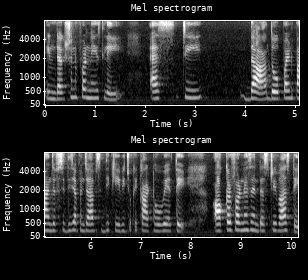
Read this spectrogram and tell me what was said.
ਇੰਡਕਸ਼ਨ ਫਰਨੇਸ ਲਈ ਐਸਟੀ ਦਾ 2.5% ਜਾਂ 50% ਕੇਵੀ ਜੋ ਕਿ ਘੱਟ ਹੋਵੇ ਅਤੇ ਔਕਰ ਫਰਨੇਸ ਇੰਡਸਟਰੀ ਵਾਸਤੇ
